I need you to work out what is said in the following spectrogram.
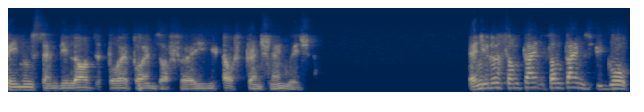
famous and beloved poems of, uh, of French language. And you know, sometimes sometimes you go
